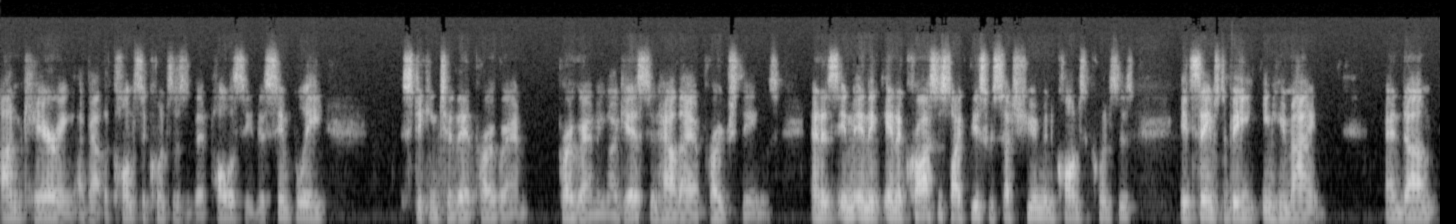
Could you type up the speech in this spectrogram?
uncaring about the consequences of their policy. They're simply sticking to their program, programming, I guess, and how they approach things. And it's in, in, a, in a crisis like this with such human consequences, it seems to be inhumane. And um,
